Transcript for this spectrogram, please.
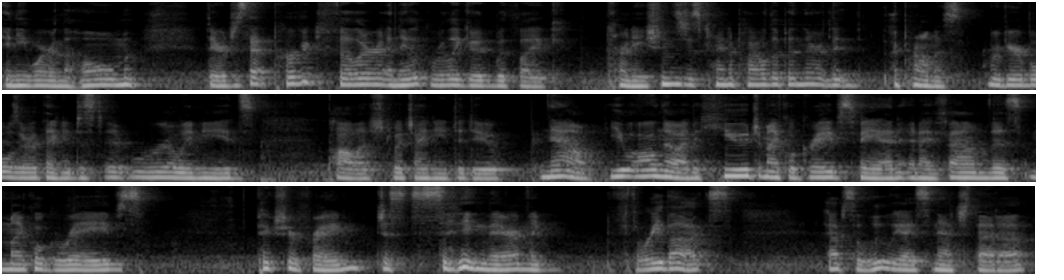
anywhere in the home. They're just that perfect filler, and they look really good with like carnations just kind of piled up in there. They, I promise, Revere bowls are a thing. It just, it really needs polished, which I need to do. Now, you all know I'm a huge Michael Graves fan, and I found this Michael Graves picture frame just sitting there. I'm like, three bucks. Absolutely, I snatched that up.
